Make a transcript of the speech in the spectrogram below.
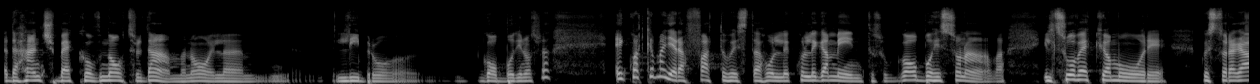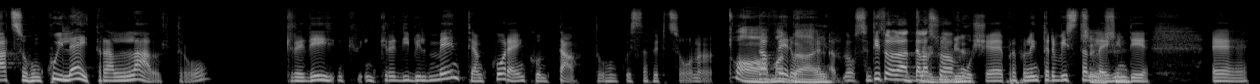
The Hunchback of Notre Dame, no? il, il libro gobbo di Notre Dame. E in qualche maniera ha fatto questo collegamento sul gobbo che suonava, il suo vecchio amore, questo ragazzo con cui lei, tra l'altro, crede- incredibilmente ancora è in contatto con questa persona. Oh, Davvero, eh, l'ho sentito da- dalla sua voce, è proprio l'intervista a Sì, lei, sì. quindi eh,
